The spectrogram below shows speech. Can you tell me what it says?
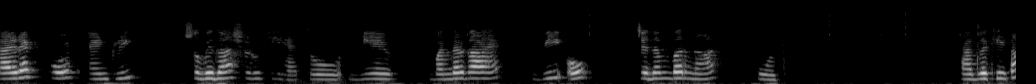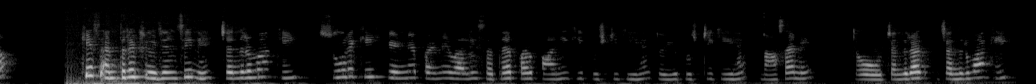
डायरेक्ट पोर्ट एंट्री सुविधा शुरू की है? तो ये बंदरगाह है वी ओ चिदम्बरनाथ पोर्ट। याद रखिएगा, किस अंतरिक्ष एजेंसी ने चंद्रमा की, सूर्य की किरणें पड़ने वाली सतह पर पानी की पुष्टि की है? तो ये पुष्टि की है नासा ने। तो चंद्रा, चंद्रमा की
